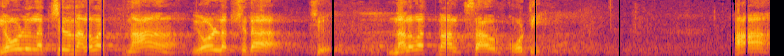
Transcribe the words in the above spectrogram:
ಏಳು ಲಕ್ಷದ ನಲವತ್ ಏಳು ಲಕ್ಷದ ನಲವತ್ನಾಲ್ಕು ಸಾವಿರ ಕೋಟಿ. ಆ,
